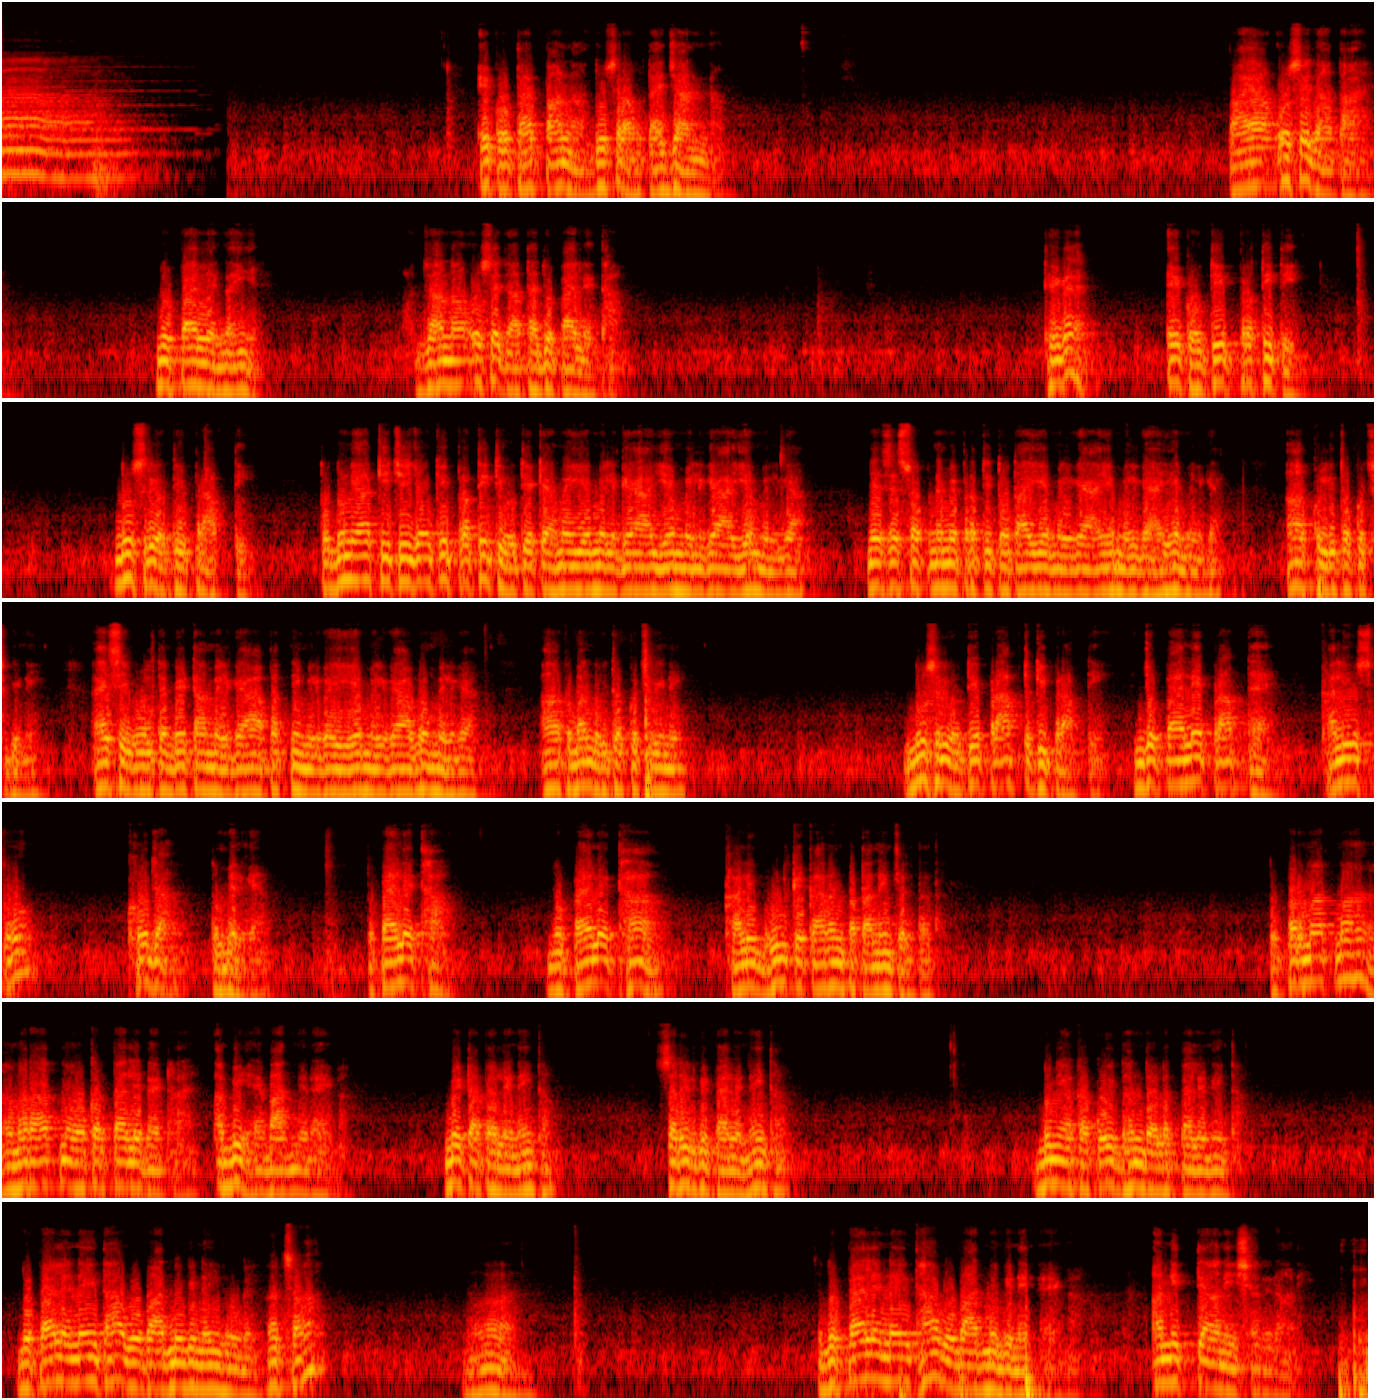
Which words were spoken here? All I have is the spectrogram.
एक होता है पाना दूसरा होता है जानना। पाया उसे जाता है, जो पहले नहीं है। जाना उसे जाता है जो पहले था। ठीक है? एक होती प्रतीति, दूसरी होती प्राप्ति। तो दुनिया की चीज़ों की प्रतीति होती है कि हमें ये मिल गया, ये मिल गया, ये मिल गया। जैसे स्वप्न में प्रतीत होता है, ये मिल गया, ये मिल गया, ये मिल गया। आँख खुली तो कुछ भी नहीं। ऐसे बोलते बेटा मिल गया, पत्नी मिल गई, ये मिल गया, वो मिल गया। आँख बंद हुई तो कुछ भी नहीं। दूसरी होती है, प्राप्त की प्राप्ति। जो पहले प्राप्त है, खाली उसको खोजा तो मिल गया। तो पहले था। जो पहले था, खाली भूल के कारण पता नहीं चलता था। तो परमात्मा हमारा आत्मा होकर पहले बैठा है, अभी है, बाद में रहेगा। बेटा पहले नहीं था, शरीर भी पहले नहीं था, दुनिया का कोई धन दौलत पहले नहीं था। जो पहले नहीं था, वो बाद में भी नहीं हो गए अच्छा? हाँ। तो जो पहले नहीं था, वो बाद में भी नहीं रहेगा। अनित्यानि शरीराणी।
